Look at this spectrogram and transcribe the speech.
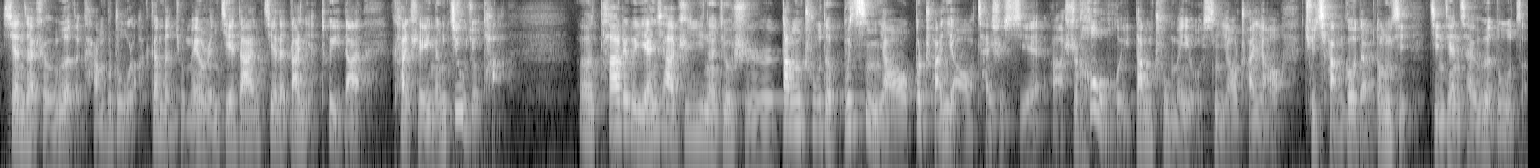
现在是饿得扛不住了，根本就没有人接单，接了单也退单，看谁能救救他。呃，他这个言下之意呢，就是当初的不信谣、不传谣才是邪啊，是后悔当初没有信谣传谣，去抢购点东西，今天才饿肚子。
